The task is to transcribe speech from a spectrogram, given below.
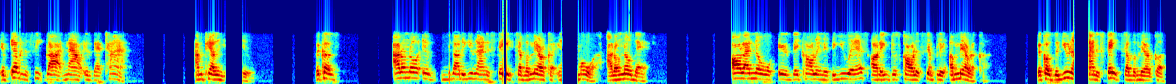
If ever to seek God now is that time, I'm telling you. Because I don't know if these are the United States of America anymore. I don't know that. All I know is they calling it the U.S. or they just call it simply America. Because the United States of America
